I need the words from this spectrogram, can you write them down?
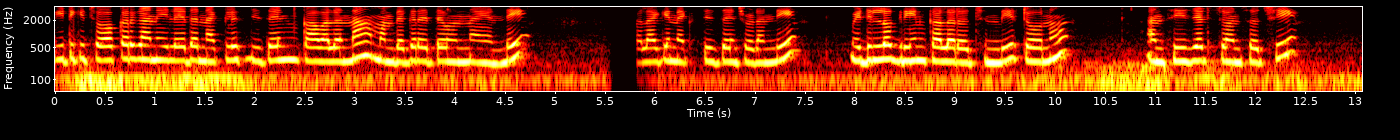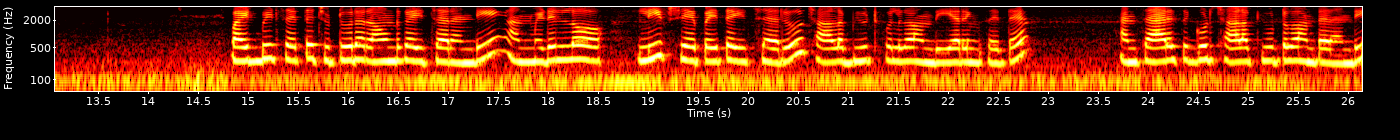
వీటికి చోకర్ కానీ లేదా నెక్లెస్ డిజైన్ కావాలన్నా మన దగ్గర అయితే ఉన్నాయండి. అలాగే నెక్స్ట్ డిజైన్ చూడండి. మిడిల్లో గ్రీన్ కలర్ వచ్చింది స్టోను. అండ్ సీజెడ్ స్టోన్స్ వచ్చి వైట్ బీడ్స్ అయితే చుట్టూరా రౌండ్గా ఇచ్చారండి. అండ్ మిడిల్లో లీఫ్ షేప్ అయితే ఇచ్చారు. చాలా బ్యూటిఫుల్గా ఉంది ఇయర్ రింగ్స్ అయితే. అండ్ శారీస్కి కూడా చాలా క్యూట్గా ఉంటుందండి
